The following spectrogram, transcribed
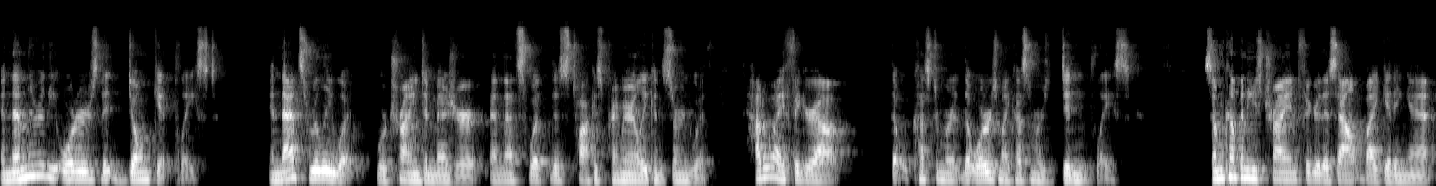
and then there are the orders that don't get placed. And that's really what we're trying to measure. And that's what this talk is primarily concerned with. How do I figure out the customer, the orders my customers didn't place? Some companies try and figure this out by getting at,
